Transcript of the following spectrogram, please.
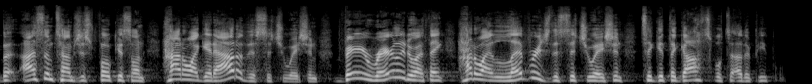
but I sometimes just focus on how do I get out of this situation. Very rarely do I think, how do I leverage this situation to get the gospel to other people?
